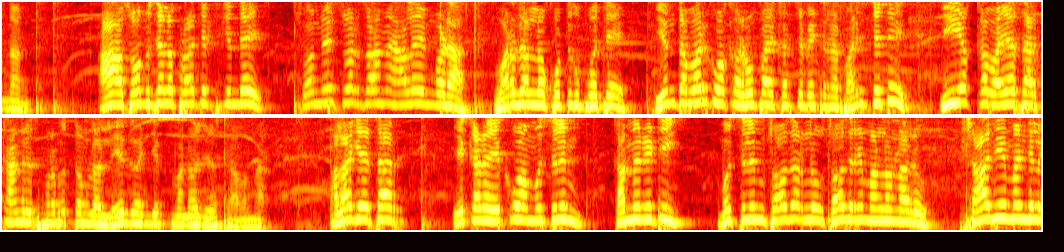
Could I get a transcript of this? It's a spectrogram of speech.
ఉన్నాను. ఆ సోమశిల ప్రాజెక్టు కిందే సోమేశ్వర స్వామి ఆలయం కూడా వరదల్లో కొట్టుకుపోతే ఇంతవరకు ఒక రూపాయి ఖర్చు పెట్టిన పరిస్థితి ఈ యొక్క వైఎస్ఆర్ కాంగ్రెస్ ప్రభుత్వంలో లేదు అని చెప్పి మనం చేస్తూ ఉన్నా. అలాగే సార్ ఇక్కడ ఎక్కువ ముస్లిం కమ్యూనిటీ ముస్లిం సోదరులు సోదరిమణులు ఉన్నారు. షాదీ మంజిల్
